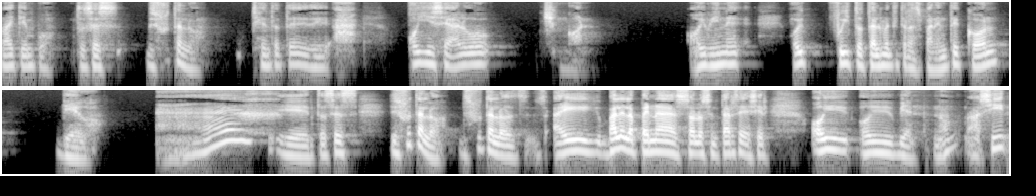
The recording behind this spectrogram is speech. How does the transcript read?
No hay tiempo. Entonces, disfrútalo. Siéntate y di, ah, hoy hice algo chingón. Hoy vine, hoy fui totalmente transparente con Diego. y entonces, disfrútalo, disfrútalo. Ahí vale la pena solo sentarse y decir, hoy, hoy bien, ¿no? Así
